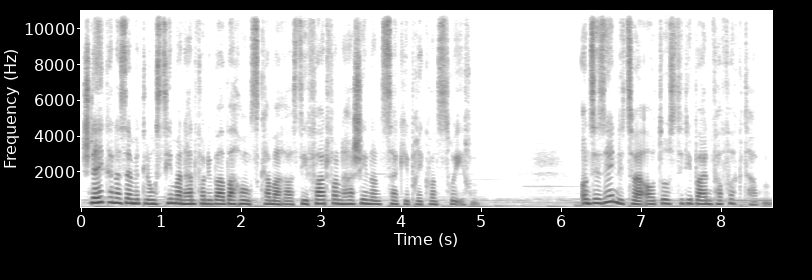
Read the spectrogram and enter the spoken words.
Schnell kann das Ermittlungsteam anhand von Überwachungskameras die Fahrt von Hashin und Sakib rekonstruieren. und sie sehen die zwei Autos, die die beiden verfolgt haben.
